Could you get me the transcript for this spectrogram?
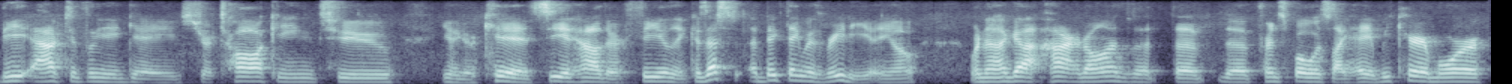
be actively engaged. You're talking to you know your kids, seeing how they're feeling, because that's a big thing with Reedy. You know, when I got hired on, the, the the principal was like, "Hey, we care more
